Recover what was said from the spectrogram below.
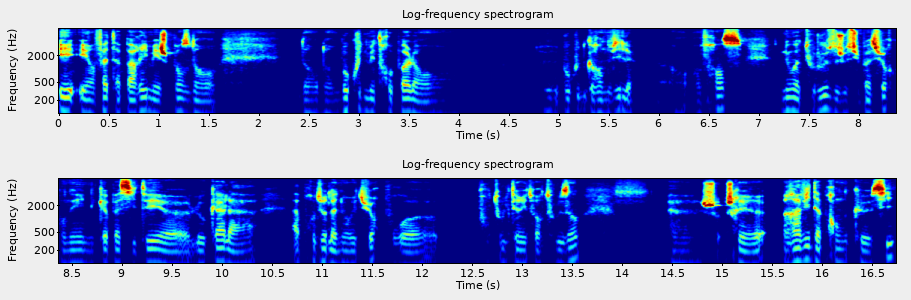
Et, en fait à Paris, mais je pense dans, dans, beaucoup de métropoles, en, beaucoup de grandes villes, en France. Nous, à Toulouse, je suis pas sûr qu'on ait une capacité euh, locale à, produire de la nourriture pour, euh, pour tout le territoire toulousain. Euh, je, serais ravi d'apprendre que si,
